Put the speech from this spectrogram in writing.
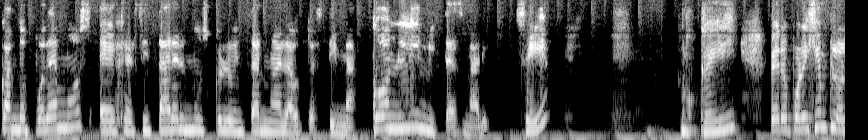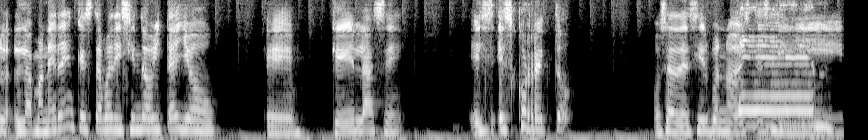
cuando podemos ejercitar el músculo interno de la autoestima, con límites, Mari, ¿sí? Ok, pero por ejemplo, la, manera en que estaba diciendo ahorita yo eh, que él hace, ¿es, ¿es correcto? O sea, decir, bueno, este es mi...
